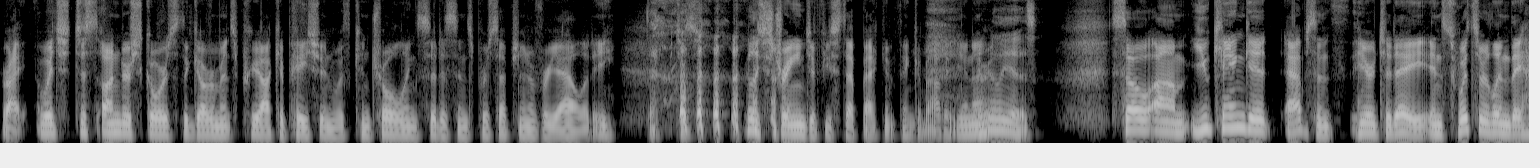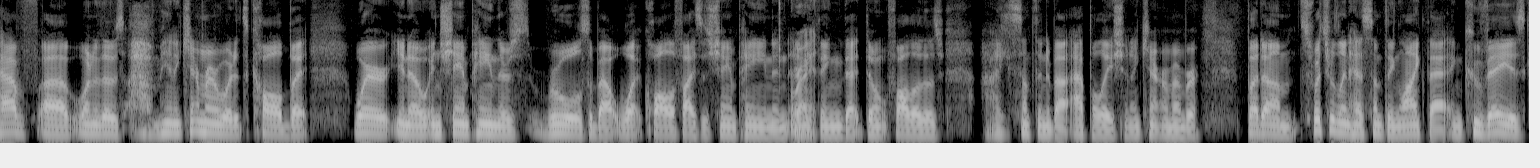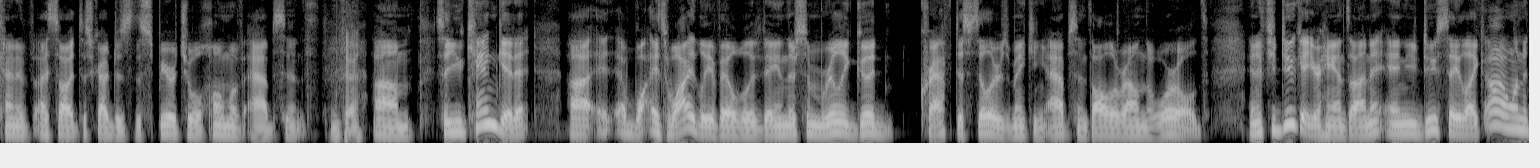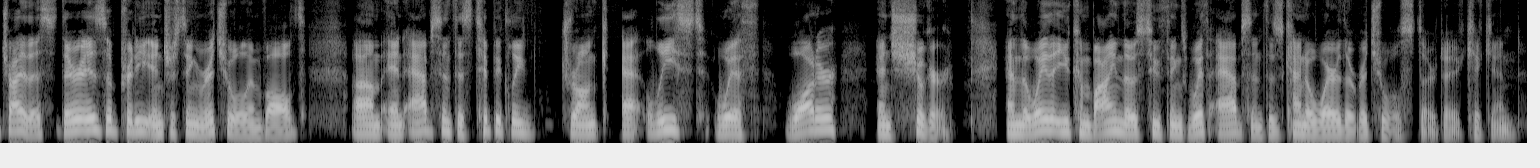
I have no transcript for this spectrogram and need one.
Right, which just underscores the government's preoccupation with controlling citizens' perception of reality. Which is really strange if you step back and think about it, you know? It really is. So um, you can get absinthe here today in Switzerland. They have uh, one of those. Oh man, I can't remember what it's called, but where you know in champagne there's rules about what qualifies as champagne and right. anything that don't follow those. I, something about appellation. I can't remember, but um, Switzerland has something like that, and Couvet is kind of I saw it described as the spiritual home of absinthe. Okay, um, so you can get it. Uh, it. It's widely available today, and there's some really good craft distillers making absinthe all around the world. And if you do get your hands on it and you do say, like, oh, I want to try this, there is a pretty interesting ritual involved. Um, and absinthe is typically drunk at least with water and sugar. And the way that you combine those two things with absinthe is kind of where the rituals start to kick in.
